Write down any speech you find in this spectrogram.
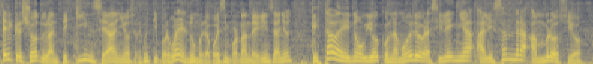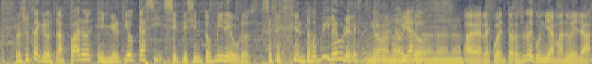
Él creyó durante 15 años, después tipo, bueno el número porque es importante, 15 años, que estaba de novio con la modelo brasileña Alessandra Ambrosio. Resulta que lo estafaron e invirtió casi 700 mil euros. 700 mil euros le salió No, el no, noviazgo. no, no, no. A ver, les cuento. Resulta que un día Manuela,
